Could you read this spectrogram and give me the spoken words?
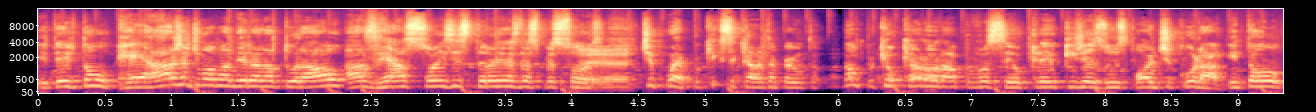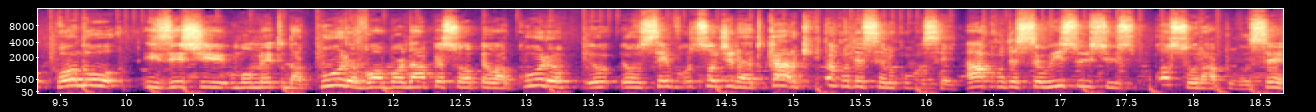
Entende? Então, reaja de uma maneira natural às reações estranhas das pessoas. É. Tipo, ué, por que que esse cara tá perguntando? Não, porque eu quero orar por você, eu creio que Jesus pode te curar. Então, quando existe o momento da cura, eu vou abordar a pessoa pela cura, eu, eu, eu sou direto. Cara, o que que tá acontecendo com você? Ah, aconteceu isso, isso, isso. Posso orar por você?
